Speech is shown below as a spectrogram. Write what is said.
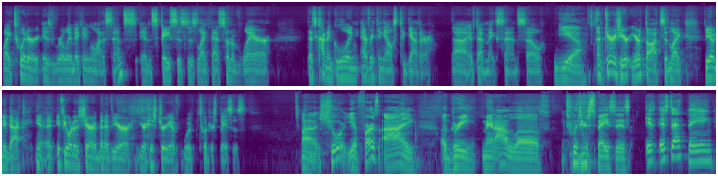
like Twitter is really making a lot of sense. And Spaces is like that sort of layer that's kind of gluing everything else together uh, if that makes sense. So yeah, I'm curious your your thoughts and like if you have any back, you know, if you wanted to share a bit of your your history of with Twitter Spaces. Uh, sure. Yeah. First, I agree, man. I love Twitter Spaces. It, it's that thing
